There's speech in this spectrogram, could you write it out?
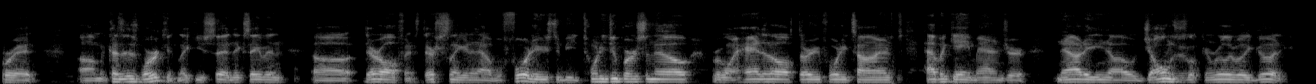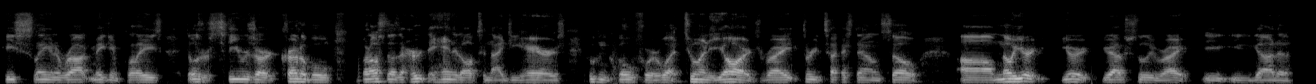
spread. Um, because it's working, like you said, Nick Saban, uh, their offense, they're slinging it out. Before, there used to be 22 personnel. We're going to hand it off 30, 40 times, have a game manager. Now that, you know, Jones is looking really, really good. He's slinging the rock, making plays. Those receivers are incredible, but also doesn't hurt. They hand it off to Najee Harris, who can go for what, 200 yards, right? Three touchdowns. So, um, no, you're, you're, you're absolutely right. You, you got to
